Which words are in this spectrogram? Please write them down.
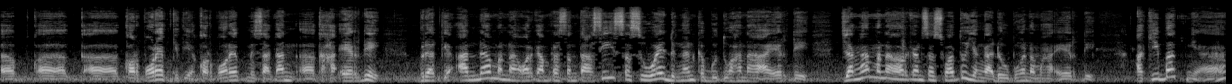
uh, uh, uh, corporate gitu ya corporate misalkan uh, ke HRD berarti Anda menawarkan presentasi sesuai dengan kebutuhan HRD jangan menawarkan sesuatu yang nggak ada hubungan sama HRD akibatnya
